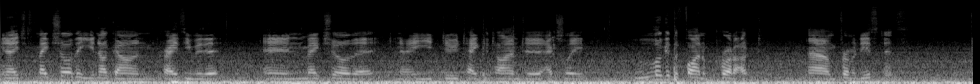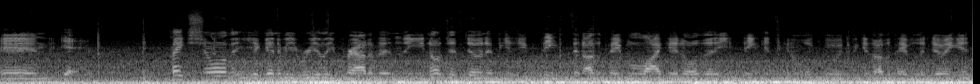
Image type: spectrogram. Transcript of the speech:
you know, just make sure that you're not going crazy with it, and make sure that you know you do take the time to actually look at the final product um, from a distance, and yeah make sure that you're going to be really proud of it and that you're not just doing it because you think that other people like it or that you think it's going to look good because other people are doing it.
